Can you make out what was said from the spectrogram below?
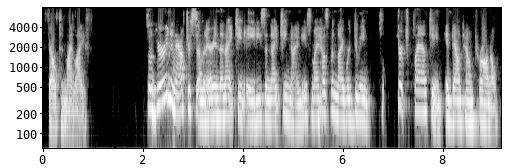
felt in my life. So during and after seminary in the 1980s and 1990s, my husband and I were doing church planting in downtown Toronto.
